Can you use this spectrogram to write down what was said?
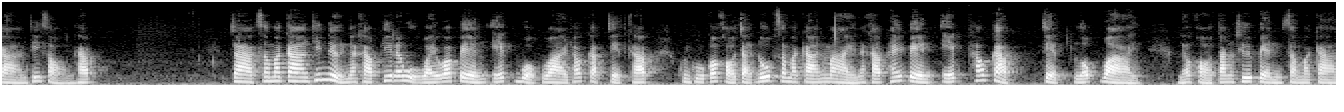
การที่ 2 ครับ จากสมการที่ 1 นะครับ ที่ระบุไว้ว่าเป็น x บวก y เท่ากับ 7 ครับ คุณครูก็ขอจัดรูปสมการใหม่นะครับ ให้เป็น x เท่ากับ 7 ลบ y แล้วขอตั้งชื่อเป็นสมการ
